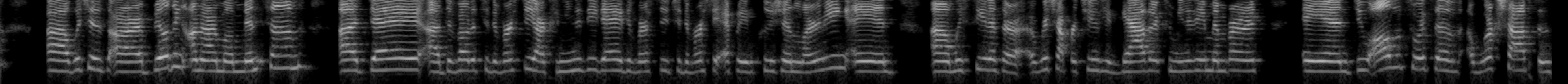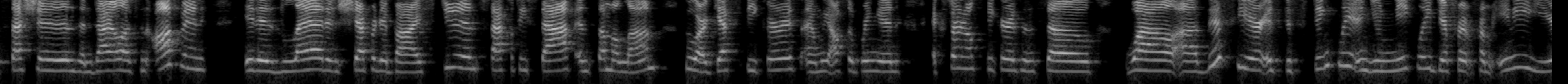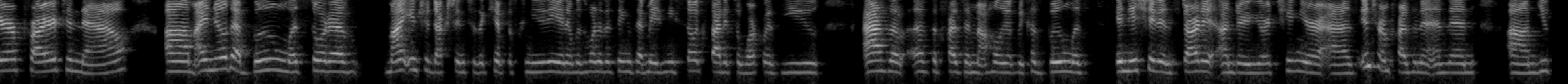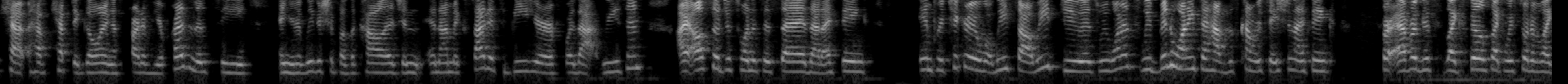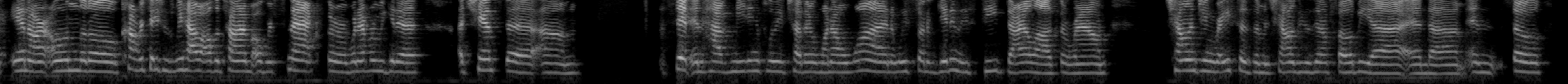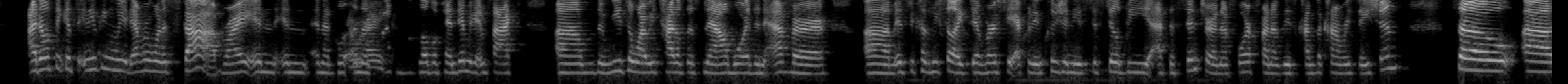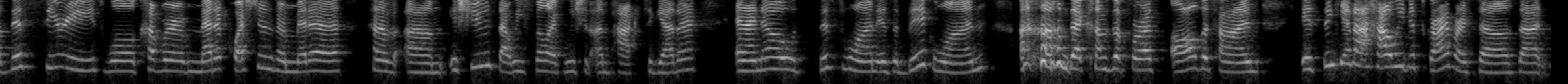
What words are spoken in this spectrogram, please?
uh, which is our building on our momentum uh, day uh, devoted to diversity, our community day, diversity to diversity, equity, inclusion, learning. And um, we see it as a, a, rich opportunity to gather community members and do all the sorts of workshops and sessions and dialogues. And often it is led and shepherded by students, faculty, staff, and some alum who are guest speakers. And we also bring in external speakers. And so while uh, this year is distinctly and uniquely different from any year prior to now, um, I know that Boom was sort of my introduction to the campus community, and it was one of the things that made me so excited to work with you as a as the president of Mount Holyoke because Boom was initiated and started under your tenure as interim president, and then um, you kept have kept it going as part of your presidency and your leadership of the college, and and I'm excited to be here for that reason. I also just wanted to say that I think in particular, what we thought we'd do is we wanted to, we've been wanting to have this conversation, I think, forever. This like feels like we're sort of like in our own little conversations we have all the time over snacks or whenever we get a, a chance to um, sit and have meetings with each other one-on-one and we sort of get in these deep dialogues around challenging racism and challenging xenophobia and um, and so I don't think it's anything we'd ever want to stop, right? In in in a, in a, right. global pandemic. In fact, um, the reason why we titled this now more than ever um, is because we feel like diversity, equity, inclusion needs to still be at the center and the forefront of these kinds of conversations. So uh, this series will cover meta questions or meta kind of um, issues that we feel like we should unpack together. And I know this one is a big one um, that comes up for us all the time is thinking about how we describe ourselves that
